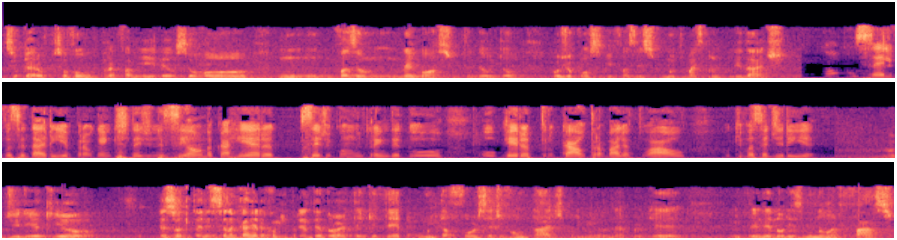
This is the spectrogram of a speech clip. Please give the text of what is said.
se eu quero, se eu vou para a família ou se eu vou um, um, fazer um negócio, entendeu? Então hoje eu consegui fazer isso com muito mais tranquilidade conselho você daria para alguém que esteja iniciando a carreira, seja como empreendedor ou queira trocar o trabalho atual? O que você diria? Eu diria que a pessoa que está iniciando a carreira como empreendedor tem que ter muita força de vontade primeiro, né? Porque o empreendedorismo não é fácil,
